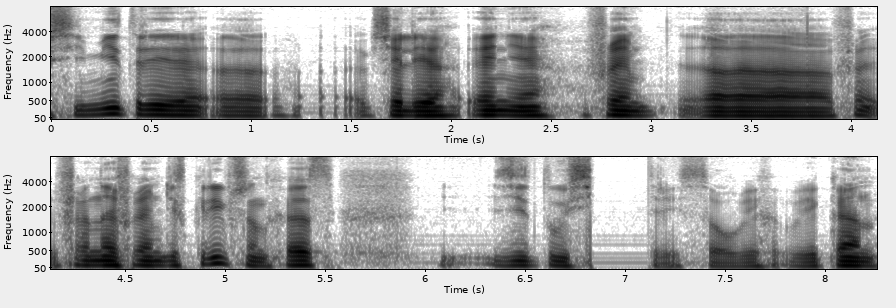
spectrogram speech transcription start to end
symmetry, uh, actually any frame, uh, frame, frame description has Z2 symmetry. So we, we can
